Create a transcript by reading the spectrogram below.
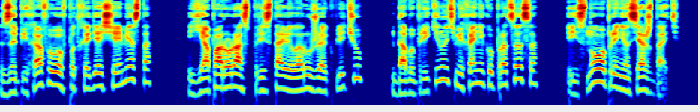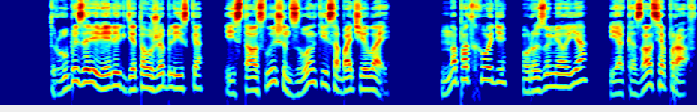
Запихав его в подходящее место, я пару раз приставил оружие к плечу, дабы прикинуть механику процесса, и снова принялся ждать. Трубы заревели где-то уже близко, и стал слышен звонкий собачий лай. На подходе, уразумел я, и оказался прав.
